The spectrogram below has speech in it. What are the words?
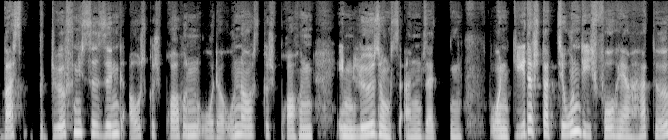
was Bedürfnisse sind, ausgesprochen oder unausgesprochen, in Lösungsansätzen. Und jede Station, die ich vorher hatte,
